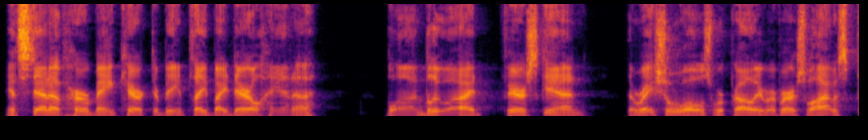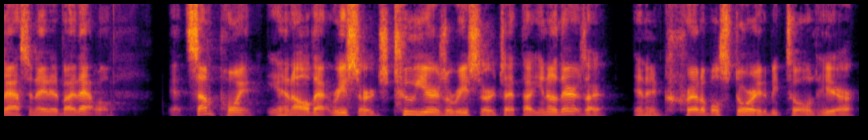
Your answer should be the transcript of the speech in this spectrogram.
instead of her main character being played by Daryl Hannah, blonde, blue eyed, fair skin, the racial roles were probably reversed. Well, I was fascinated by that. Well, at some point in all that research, two years of research, I thought, you know, there's a, an incredible story to be told here.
